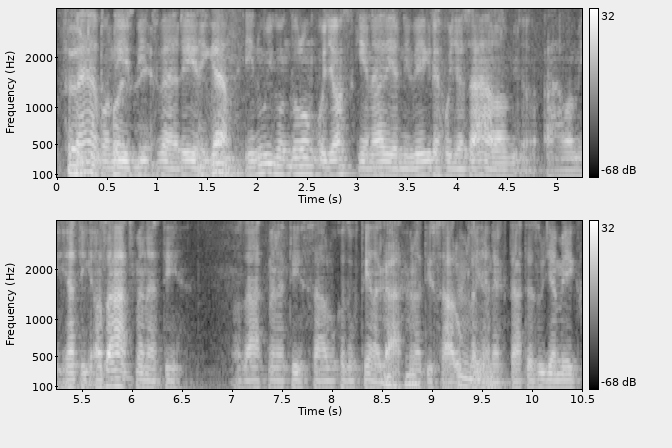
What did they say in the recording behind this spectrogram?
föl fel van hozni. építve részben. Igen? Én úgy gondolom, hogy azt kéne elérni végre, hogy az állami, állami hát igen, az átmeneti az átmeneti szállók azok tényleg mhm. átmeneti szállók legyenek. Tehát ez ugye még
